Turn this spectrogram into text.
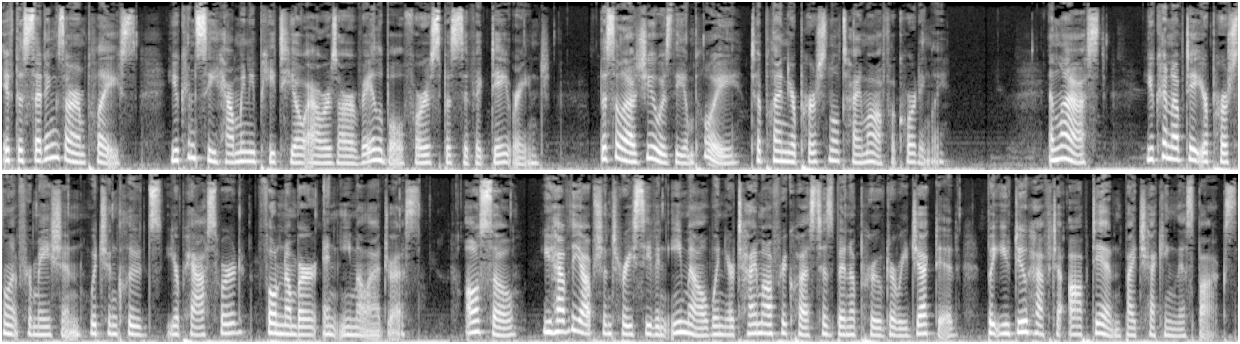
If the settings are in place, you can see how many PTO hours are available for a specific date range. This allows you, as the employee, to plan your personal time off accordingly. And last, you can update your personal information, which includes your password, phone number, and email address. Also, you have the option to receive an email when your time off request has been approved or rejected, but you do have to opt in by checking this box.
